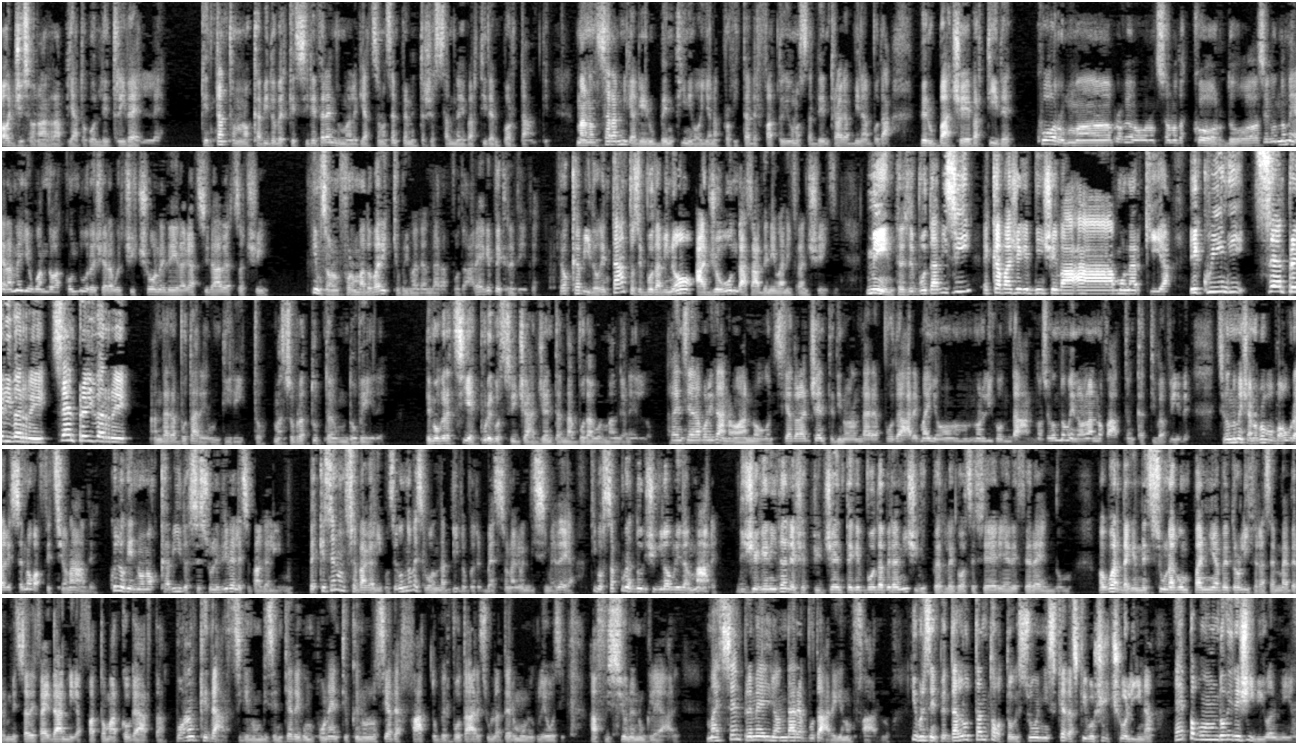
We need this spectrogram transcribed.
Oggi sono arrabbiato con le trivelle, che intanto non ho capito perché si referendum le piazzano sempre mentre ci stanno le partite importanti. Ma non sarà mica che i rubentini vogliono approfittare del fatto che uno sta dentro la cabina a votare per rubarci le partite? Quorum, proprio non sono d'accordo. Secondo me era meglio quando a condurre c'era quel ciccione dei ragazzi della terza C. Io mi sono informato parecchio prima di andare a votare, eh, che ve credete? E ho capito che intanto se votavi no, a Gioconda sa tenevano i francesi mentre se votavi sì è capace che vinceva a monarchia e quindi sempre viva il re, sempre viva il re. Andare a votare è un diritto, ma soprattutto è un dovere. Democrazia è pure costringe la gente ad andare a votare col manganello. Renzi e Napolitano hanno consigliato alla gente di non andare a votare, ma io non, non li condanno. Secondo me non l'hanno fatto in cattiva fede. Secondo me hanno proprio paura che se no va affezionate. Quello che non ho capito è se sulle trivelle si paga l'IMU. Perché se non si paga l'IMU, secondo me se può andare a vivo potrebbe essere una grandissima idea. Tipo, sta pure a 12 km dal mare. Dice che in Italia c'è più gente che vota per amici che per le cose serie ai referendum. Ma guarda che nessuna compagnia petrolifera si è mai permessa di fare i danni che ha fatto Marco Carta. Può anche darsi che non vi sentiate componenti o che non lo siate affatto per votare sulla termonucleosi a fissione nucleare. Ma è sempre meglio andare a votare che non farlo. Io, per esempio, è dall'88 che su ogni scheda scrivo cicciolina. È proprio un dovere civico il mio.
